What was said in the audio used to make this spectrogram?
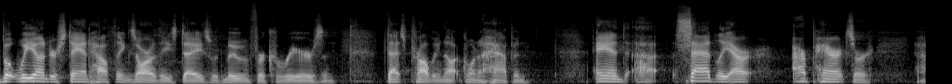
but we understand how things are these days with moving for careers, and that's probably not going to happen. And uh, sadly, our, our parents are, uh,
